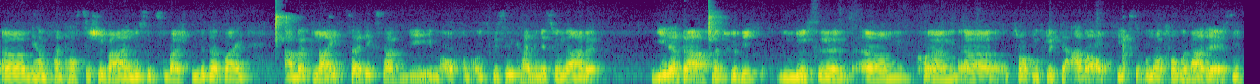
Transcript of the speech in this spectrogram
Äh, wir haben fantastische Walnüsse zum Beispiel mit dabei. Aber gleichzeitig sagen wir eben auch von uns, wir sind keine Missionare. Jeder darf natürlich Nüsse, ähm, ähm, äh, Trockenfrüchte, aber auch Kekse und auch Schokolade essen.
